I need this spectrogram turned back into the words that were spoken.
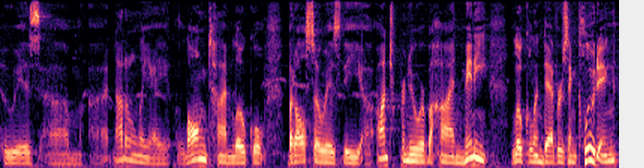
who is um, uh, not only a longtime local, but also is the uh, entrepreneur behind many local endeavors, including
